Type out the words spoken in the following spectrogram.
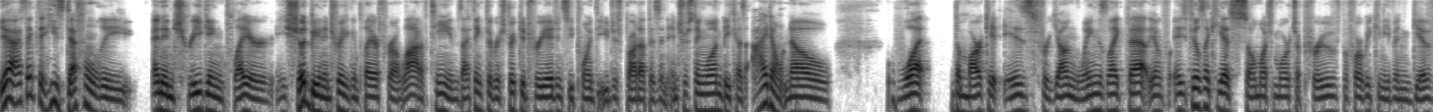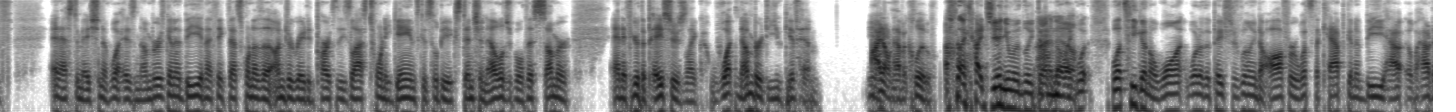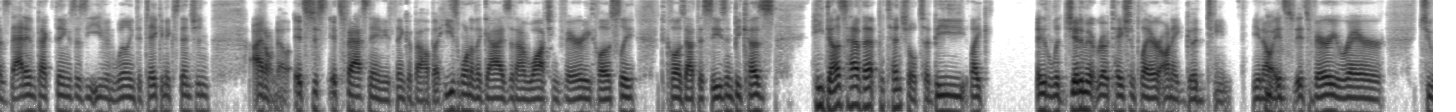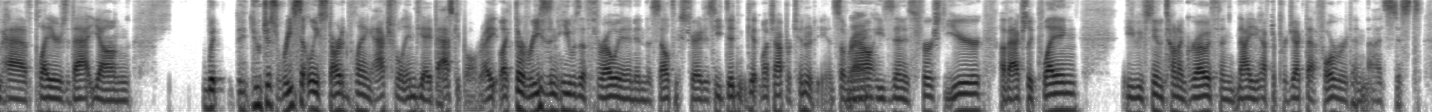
Yeah, I think that he's definitely an intriguing player. He should be an intriguing player for a lot of teams. I think the restricted free agency point that you just brought up is an interesting one because I don't know what the market is for young wings like that. It feels like he has so much more to prove before we can even give an estimation of what his number is going to be. And I think that's one of the underrated parts of these last 20 games because he'll be extension eligible this summer. And if you're the Pacers, like what number do you give him? Yeah. I don't have a clue. like I genuinely don't know. know. Like what what's he gonna want? What are the Pacers willing to offer? What's the cap gonna be? How how does that impact things? Is he even willing to take an extension? I don't know. It's just it's fascinating to think about. But he's one of the guys that I'm watching very closely to close out this season because he does have that potential to be like a legitimate rotation player on a good team. You know, mm-hmm. it's it's very rare to have players that young with who just recently started playing actual NBA basketball, right? Like the reason he was a throw in in the Celtics trade is he didn't get much opportunity. And so right. now he's in his first year of actually playing. We've seen a ton of growth, and now you have to project that forward. And it's just,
